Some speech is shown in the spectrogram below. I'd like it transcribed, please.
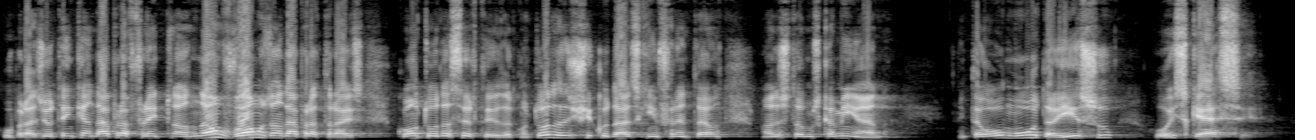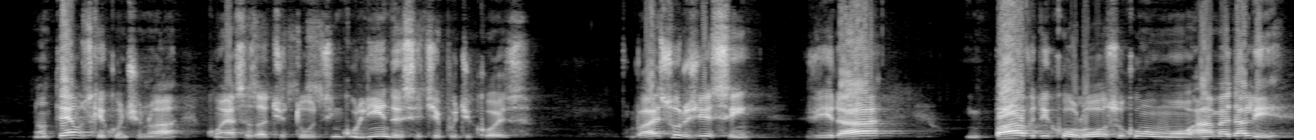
O Brasil tem que andar para frente, nós não vamos andar para trás, com toda certeza, com todas as dificuldades que enfrentamos, nós estamos caminhando. Então, ou muda isso, ou esquece. Não temos que continuar com essas atitudes, engolindo esse tipo de coisa. Vai surgir sim, virá impávido e colosso como Muhammad Ali,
